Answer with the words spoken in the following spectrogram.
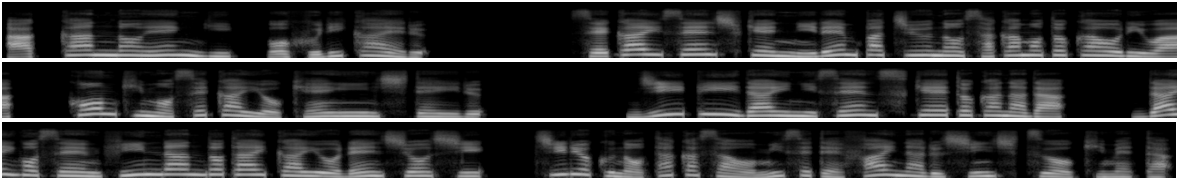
圧巻の演技を振り返る。世界選手権2連覇中の坂本香織は、今季も世界を牽引している。GP 第2戦スケートカナダ、第5戦フィンランド大会を連勝し、知力の高さを見せてファイナル進出を決めた。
